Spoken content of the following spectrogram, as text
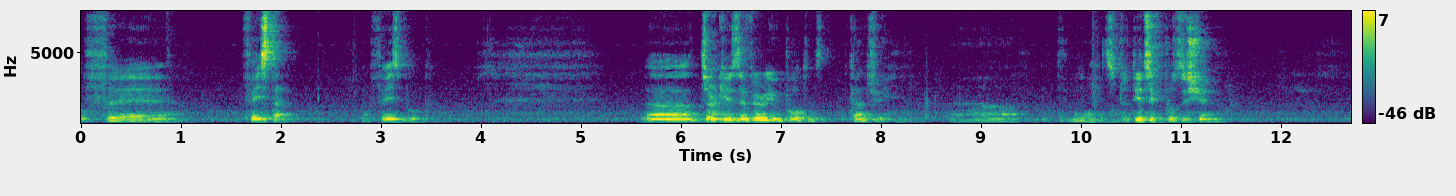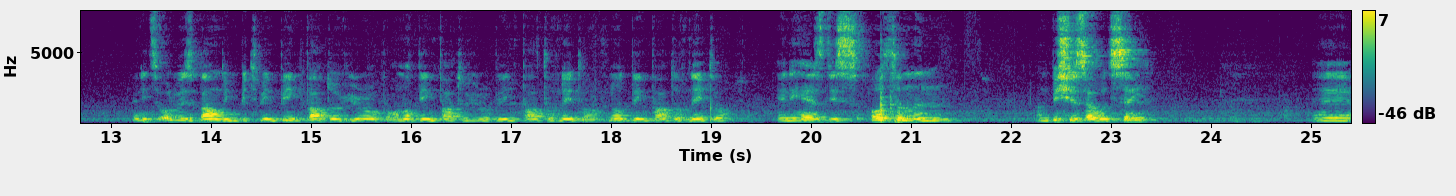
of uh, FaceTime, Facebook. Uh, Turkey is a very important country. Uh, its strategic position and it's always bounding between being part of Europe or not being part of Europe, being part of NATO, not being part of NATO. And he has this Ottoman ambitions, I would say. Uh,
